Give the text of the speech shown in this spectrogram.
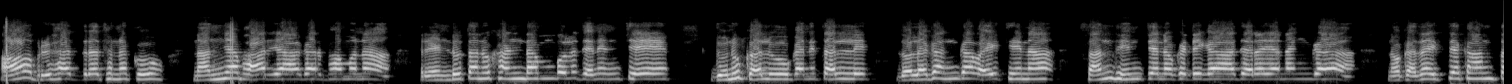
ఆ బృహద్రథునకు నన్య భార్య గర్భమున రెండు తను ఖండంబులు జనించే దునుకలు గని తల్లి దొలగంగ వైచిన సంధించెనొకటిగా జరయనంగా నొక దైత్యకాంత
